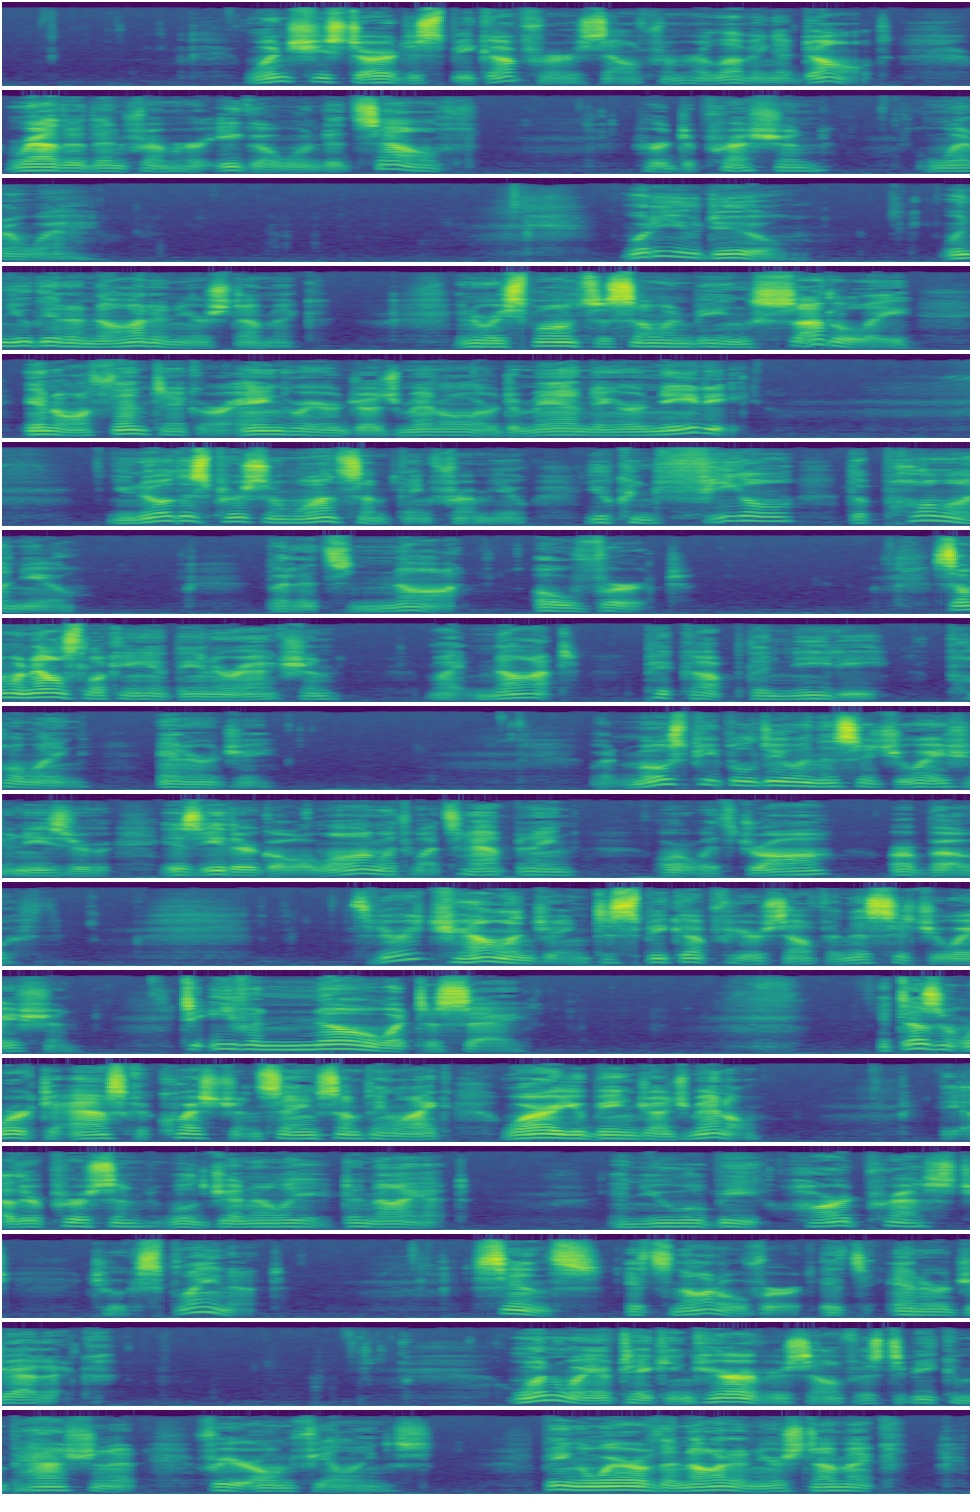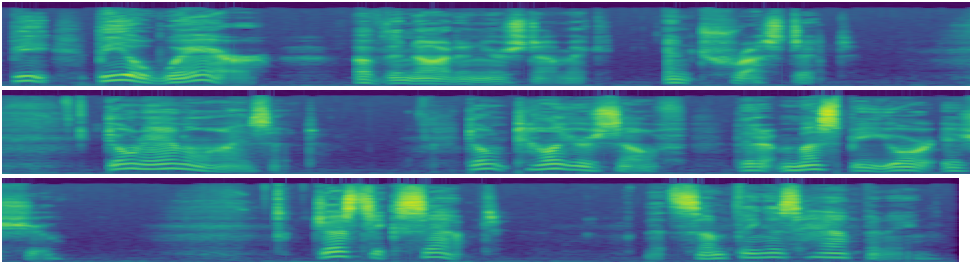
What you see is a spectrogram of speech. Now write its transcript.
Once she started to speak up for herself from her loving adult rather than from her ego wounded self, her depression went away. What do you do when you get a knot in your stomach in response to someone being subtly inauthentic or angry or judgmental or demanding or needy? You know this person wants something from you. You can feel the pull on you but it's not overt. Someone else looking at the interaction might not pick up the needy, pulling energy. What most people do in this situation is either go along with what's happening or withdraw or both. It's very challenging to speak up for yourself in this situation, to even know what to say. It doesn't work to ask a question saying something like, Why are you being judgmental? The other person will generally deny it, and you will be hard pressed to explain it, since it's not overt, it's energetic. One way of taking care of yourself is to be compassionate for your own feelings. Being aware of the knot in your stomach, be, be aware of the knot in your stomach and trust it. Don't analyze it. Don't tell yourself that it must be your issue. Just accept that something is happening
